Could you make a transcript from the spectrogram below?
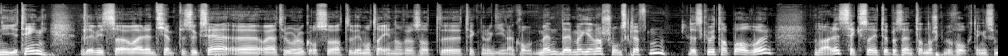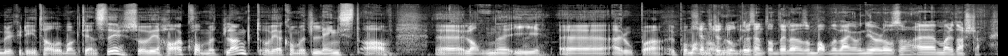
nye ting. Det viste seg å være en kjempesuksess, eh, og jeg tror nok også at vi må ta inn over oss at teknologien er kommet. Men det med generasjonskløften, det skal vi ta på alvor. Men nå er det 96 av den norske befolkningen som bruker digitale banktjenester. Så vi har kommet langt, og vi har kommet lengst av eh, landene i eh, Europa på mange Kjenner du noen prosentandel av dem som banner hver gang de gjør det også. Eh, Marit Arnstad.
